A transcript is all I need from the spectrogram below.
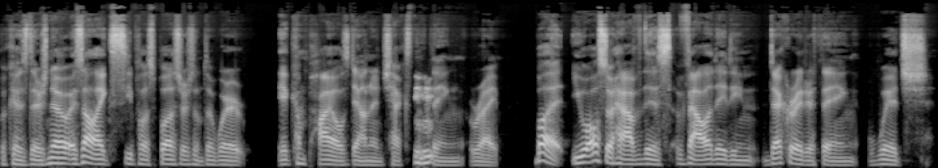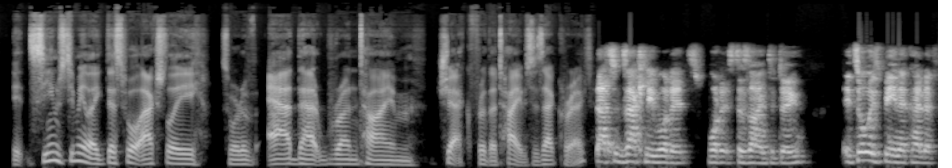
because there's no, it's not like C or something where it compiles down and checks the mm-hmm. thing right. But you also have this validating decorator thing, which it seems to me like this will actually sort of add that runtime check for the types. Is that correct? That's exactly what it's what it's designed to do. It's always been a kind of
